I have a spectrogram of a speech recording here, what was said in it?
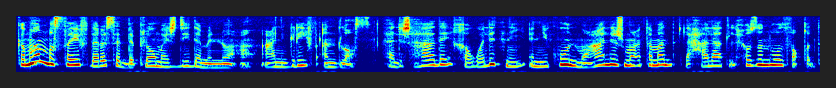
كمان بالصيف درست دبلومة جديدة من نوعها عن جريف أند لوس هالشهادة خولتني أن يكون معالج معتمد لحالات الحزن والفقد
